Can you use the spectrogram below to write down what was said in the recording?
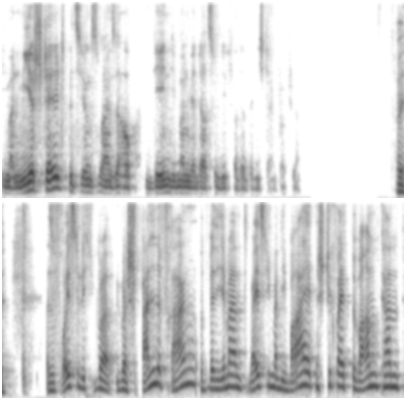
die man mir stellt, beziehungsweise auch Ideen, die man mir dazu liefert. Da bin ich dankbar für. Toll. Also freust du dich über, über spannende Fragen und wenn jemand weiß, wie man die Wahrheit ein Stück weit bewahren kann,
